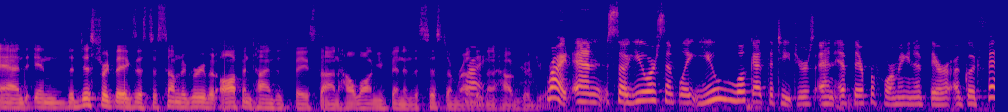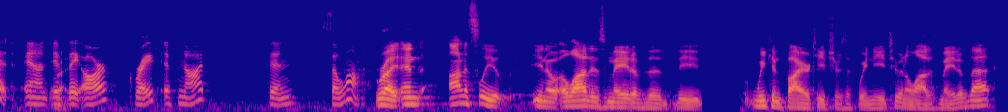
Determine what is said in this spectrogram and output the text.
And in the district, they exist to some degree, but oftentimes it's based on how long you've been in the system rather right. than how good you are. Right, and so you are simply, you look at the teachers and if they're performing and if they're a good fit. And if right. they are, great. If not, then so long. Right, and honestly, you know, a lot is made of the, the we can fire teachers if we need to, and a lot is made of that.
